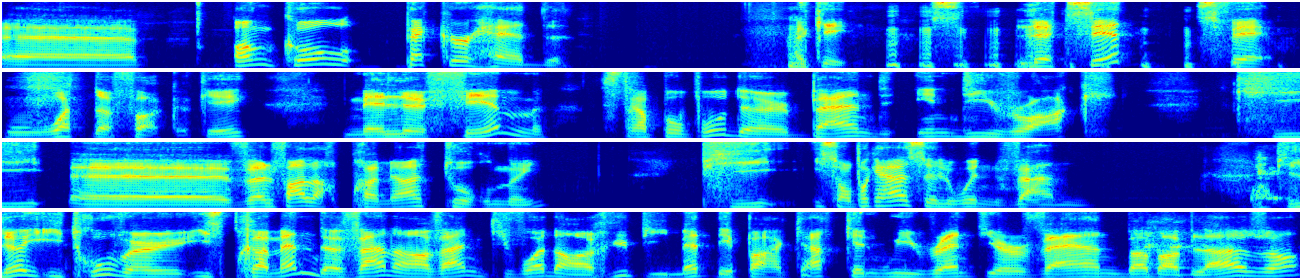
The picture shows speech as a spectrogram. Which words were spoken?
euh, Uncle Peckerhead. OK. le titre, tu fais What the fuck, OK? Mais le film, c'est à propos d'un band indie rock qui euh, veulent faire leur première tournée. Puis ils sont pas capables de se louer une van. Puis là, ils trouvent un. Ils se promènent de van en van qu'ils voient dans la rue, puis ils mettent des pancartes Can we rent your van? Blablabla, genre.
